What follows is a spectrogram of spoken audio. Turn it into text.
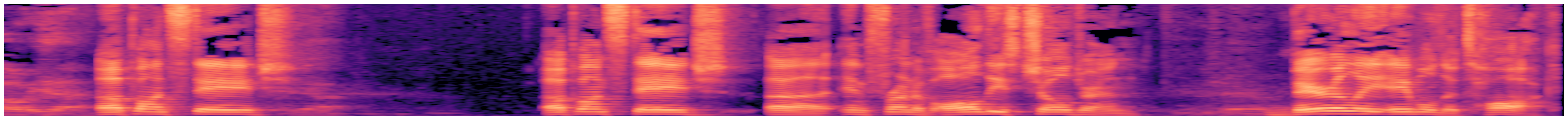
Oh yeah. up on stage. Yeah. up on stage uh, in front of all these children, barely able to talk.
